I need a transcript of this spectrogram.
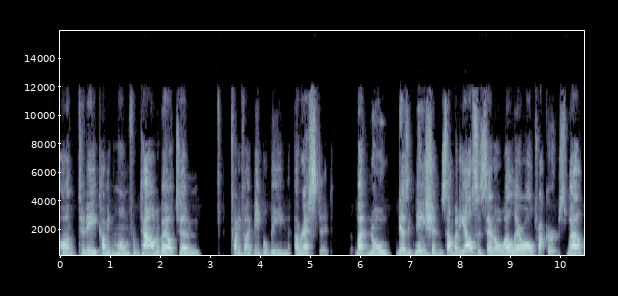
on today coming home from town about um, 25 people being arrested, but no designation. Somebody else has said, "Oh well, they're all truckers." Well,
